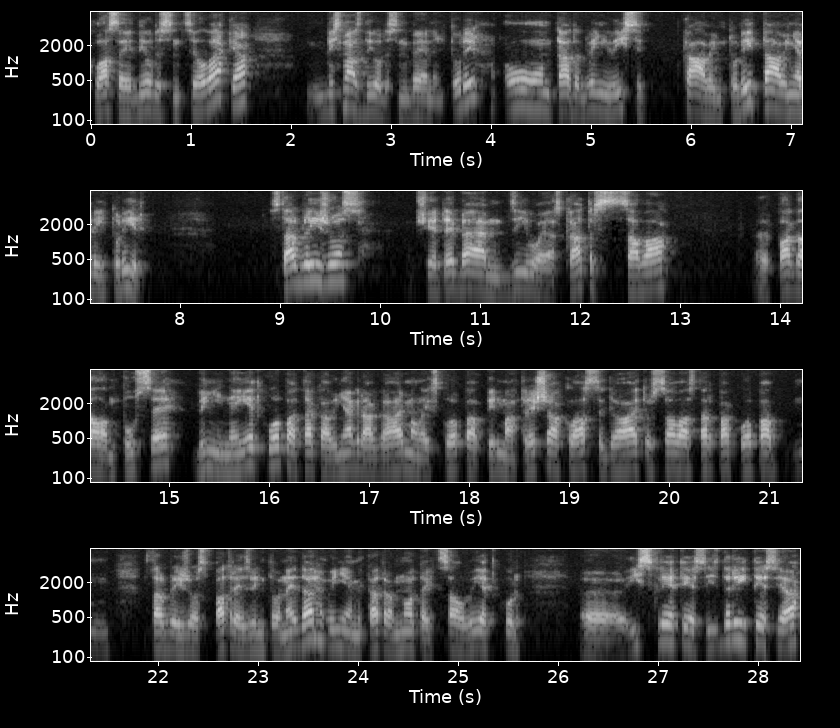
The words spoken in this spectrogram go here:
klasē ir 20 cilvēki, ja? vismaz 20 bērniņi tur ir. Un tātad viņi visi, kā viņi tur ir, tā viņi arī tur ir. Starpbrīžos šie bērni dzīvojās katrs savā pagalma pusē. Viņi neiet kopā tā, kā viņi agrāk gāja. Man liekas, kopā pirmā, trešā klase gāja tur savā starpā kopā. Mm, starpbrīžos patreiz viņi to nedara. Viņiem ir katram noteikti savu vietu, kur uh, izskrieties, izdarīties. Ja?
